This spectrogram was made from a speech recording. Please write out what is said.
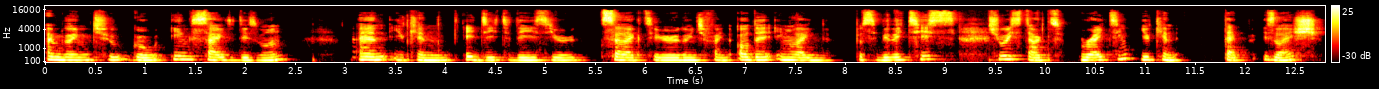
I'm going to go inside this one and you can edit this. You select, you're going to find all the inline possibilities. To start writing, you can tap slash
